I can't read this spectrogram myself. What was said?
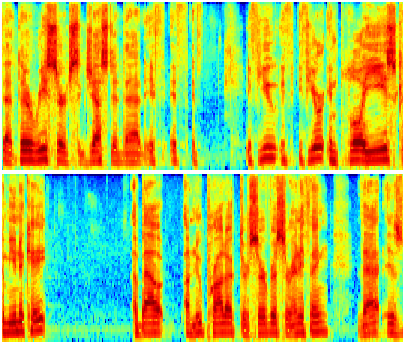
that their research suggested that if, if, if, if, you, if, if your employees communicate about a new product or service or anything, that is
